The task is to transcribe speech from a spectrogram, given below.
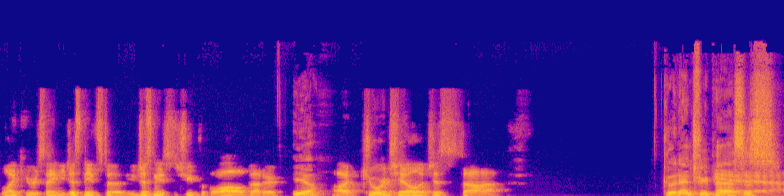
Like you were saying, he just needs to he just needs to shoot the ball better. yeah. Uh, George Hill just uh, Good entry passes. Yeah.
